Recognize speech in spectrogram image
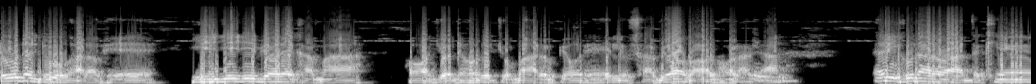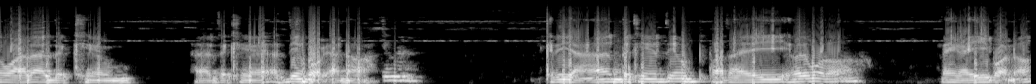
တိုးတဲ့တိုးဟာတော့ဖြစ်ရင်ကြီးကြီးပြောတဲ့အခါမှာဟောကြတော်တို့ကြုံမတို့ပြောတယ်လို့ဆိုပြောပါတော့ဟုတ်လားဗျာအဲ့ဒီခုနကတော့သခင်ဝါဒသခင်အဲသခင်အသင်းပေါ့ဗျာနော်ဒီမှာ ခရိယာသခင်အသင်းဘာသာရေးဟောတယ်ပေါ့နော်နိုင်ငံရေးပေါ့နော်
